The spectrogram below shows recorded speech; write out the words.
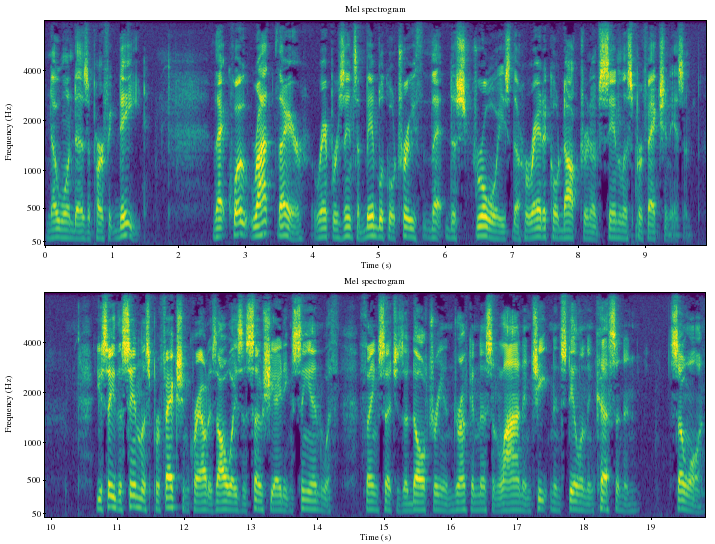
no one does a perfect deed. That quote right there represents a biblical truth that destroys the heretical doctrine of sinless perfectionism. You see, the sinless perfection crowd is always associating sin with things such as adultery and drunkenness and lying and cheating and stealing and cussing and so on.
